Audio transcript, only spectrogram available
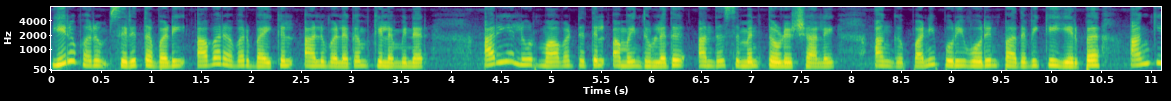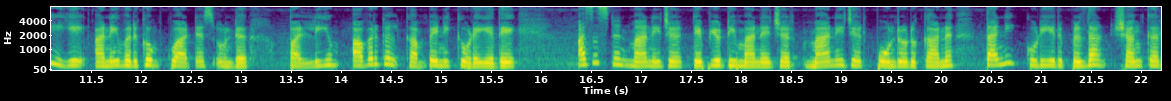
இருவரும் சிரித்தபடி அவரவர் பைக்கில் அலுவலகம் கிளம்பினர். அரியலூர் மாவட்டத்தில் அமைந்துள்ளது அந்த சிமெண்ட் தொழிற்சாலை. அங்கு பணிபுரிவோரின் பதவிக்கு ஏற்ப அங்கேயே அனைவருக்கும் குவார்ட்டர்ஸ் உண்டு. பள்ளியும் அவர்கள் கம்பெனிக்கு உடையதே assistant manager deputy manager manager போன்றோருக்கான தனி குடியிருப்பில்தான் சங்கர்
